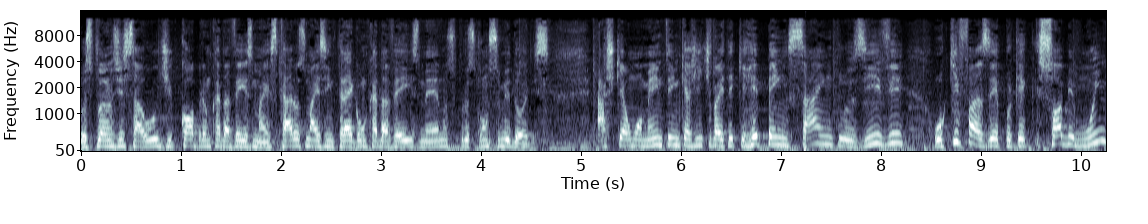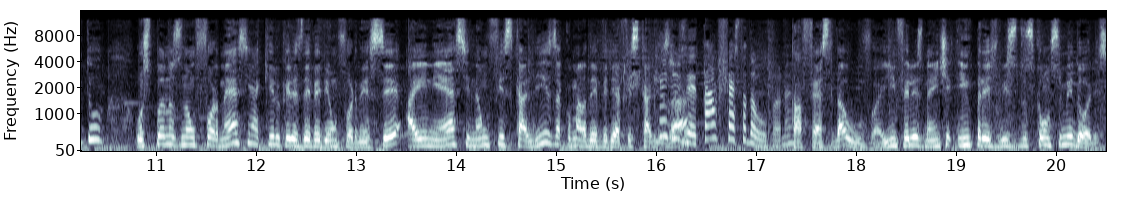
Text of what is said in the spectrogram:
Os planos de saúde cobram cada vez mais caros, mas entregam cada vez menos para os consumidores. Acho que é um momento em que a gente vai ter que repensar, inclusive, o que fazer, porque sobe muito, os planos não fornecem aquilo que eles deveriam fornecer, a ANS não fiscaliza como ela deveria fiscalizar. Quer dizer, tá a festa da uva, né? Tá a festa da uva, e infelizmente em prejuízo dos consumidores.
